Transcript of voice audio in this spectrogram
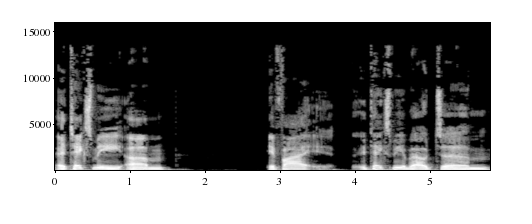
It takes me um if I it takes me about um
